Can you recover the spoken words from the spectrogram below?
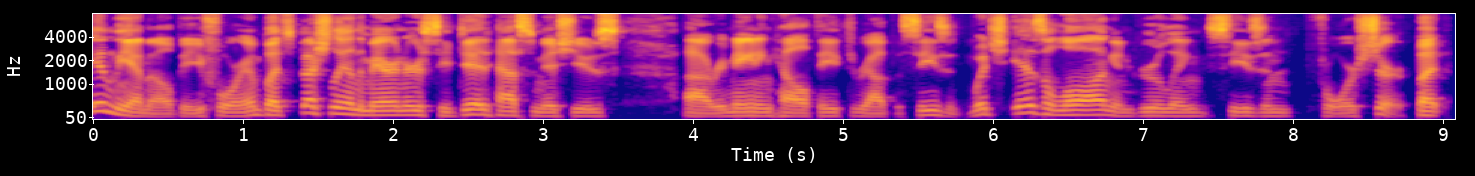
in the MLB for him, but especially on the Mariners, he did have some issues uh, remaining healthy throughout the season, which is a long and grueling season for sure. But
